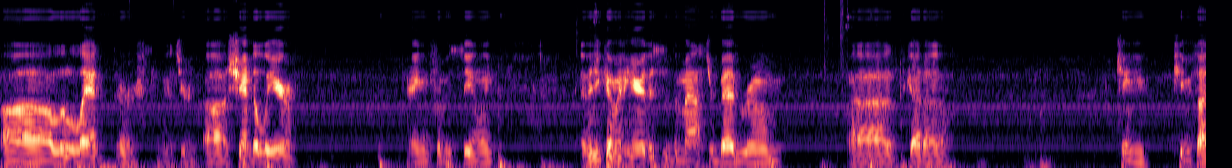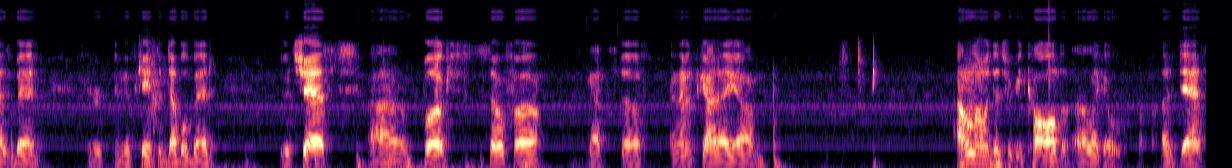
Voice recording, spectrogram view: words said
A uh, little lantern, lantern uh, chandelier hanging from the ceiling. And then you come in here. This is the master bedroom. Uh, it's got a king king size bed, or in this case a double bed, with chest, uh, books, sofa, that stuff, and then it's got a um, I don't know what this would be called, uh, like a a desk,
